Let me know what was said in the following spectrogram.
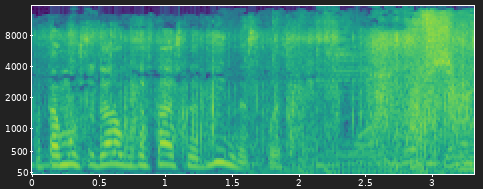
Потому что дорога достаточно длинная, скользкая.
